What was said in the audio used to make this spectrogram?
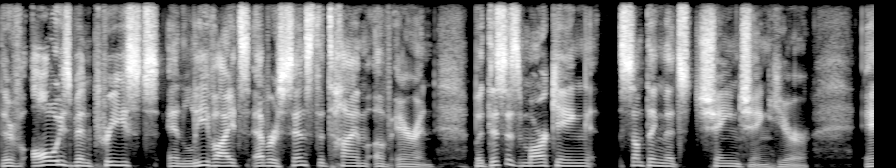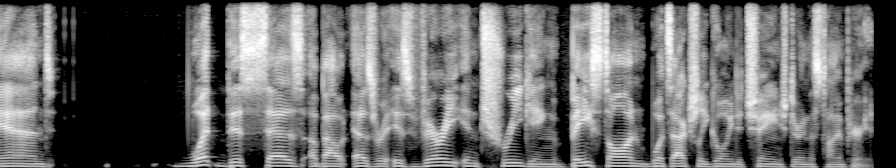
There have always been priests and Levites ever since the time of Aaron, but this is marking something that's changing here. And what this says about Ezra is very intriguing based on what's actually going to change during this time period.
